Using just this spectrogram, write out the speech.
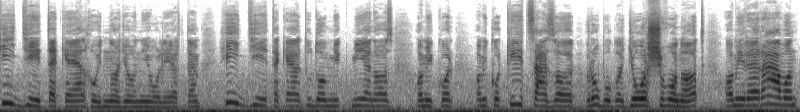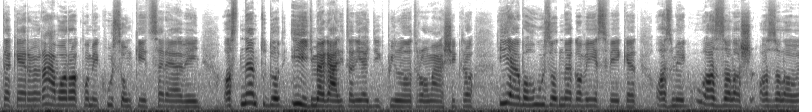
Higgyétek el, hogy nagyon jól értem. Higgyétek el, tudom milyen az, amikor, amikor 200-al robog a gyors vonat, amire rá van tekerve, rá van rakva még 22 szerelvény, azt nem tudod így megállítani egyik pillanatra a másikra. Hiába húzod meg a vészféket, az még azzal a, azzal a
